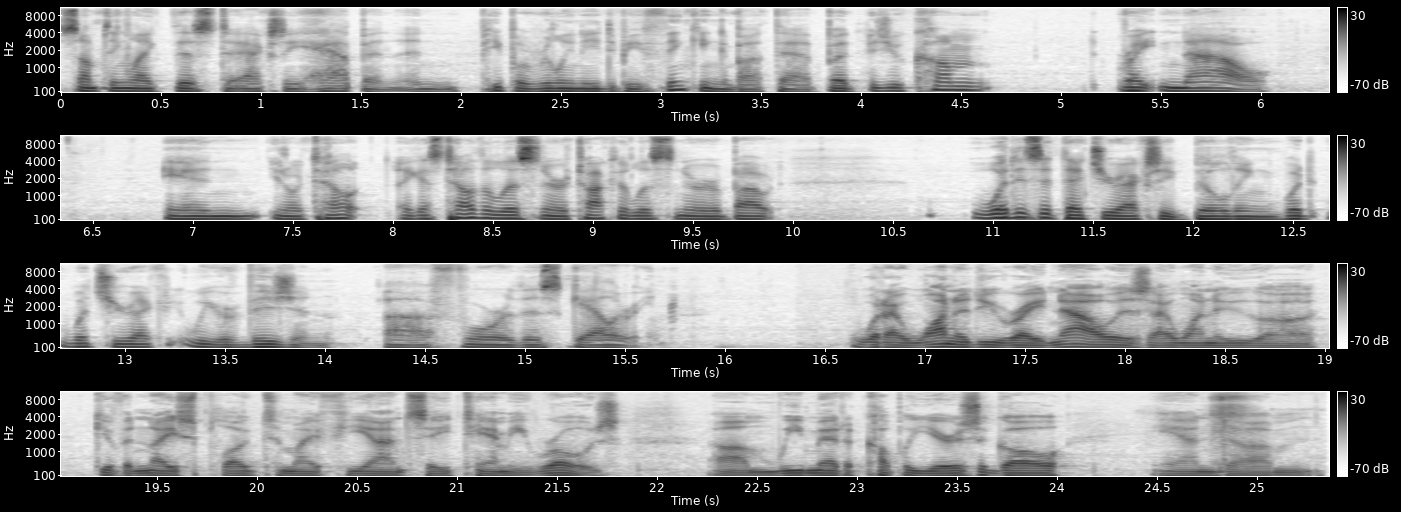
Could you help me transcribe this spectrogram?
something like this to actually happen. And people really need to be thinking about that. But as you come right now and, you know, tell, I guess, tell the listener, talk to the listener about what is it that you're actually building? What, what's your, your vision uh, for this gallery? What I want to do right now is I want to uh, give a nice plug to my fiance, Tammy Rose. Um, we met a couple years ago, and um,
